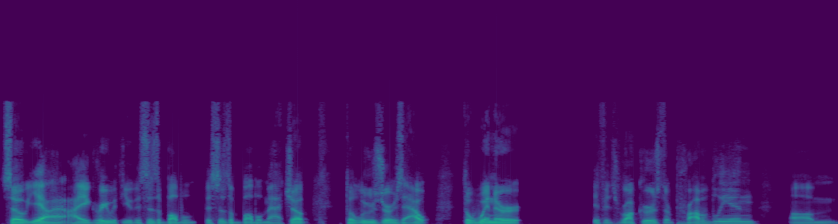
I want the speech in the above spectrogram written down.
So yeah, I, I agree with you. This is a bubble. This is a bubble matchup. The loser is out. The winner, if it's Rutgers, they're probably in. Um,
